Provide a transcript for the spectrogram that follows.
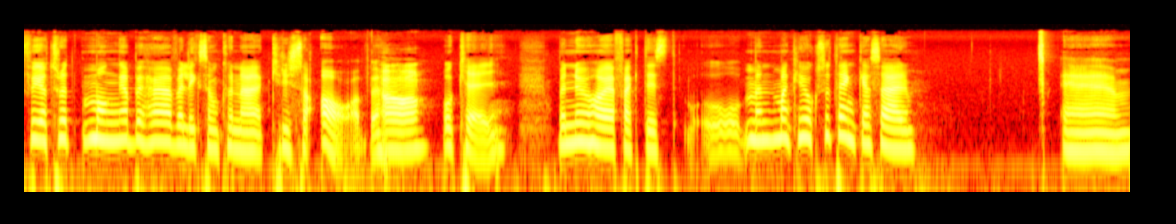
för jag tror att många behöver liksom kunna kryssa av. Ja. Okej, okay. men nu har jag faktiskt... Men man kan ju också tänka så här... Eh,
